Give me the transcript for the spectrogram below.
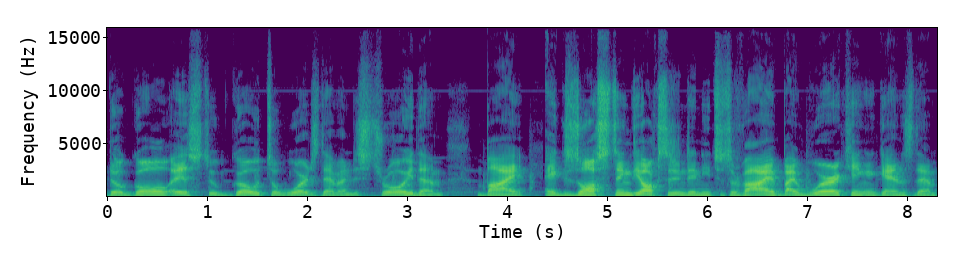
the goal is to go towards them and destroy them by exhausting the oxygen they need to survive, by working against them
